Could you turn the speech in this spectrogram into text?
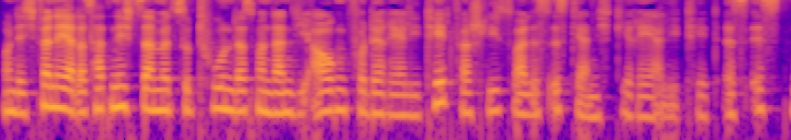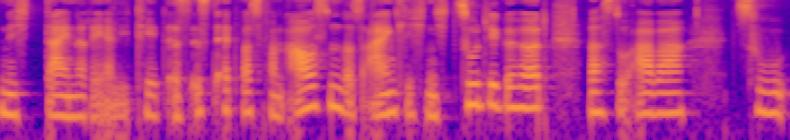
Und ich finde ja, das hat nichts damit zu tun, dass man dann die Augen vor der Realität verschließt, weil es ist ja nicht die Realität. Es ist nicht deine Realität. Es ist etwas von außen, was eigentlich nicht zu dir gehört, was du aber zu,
